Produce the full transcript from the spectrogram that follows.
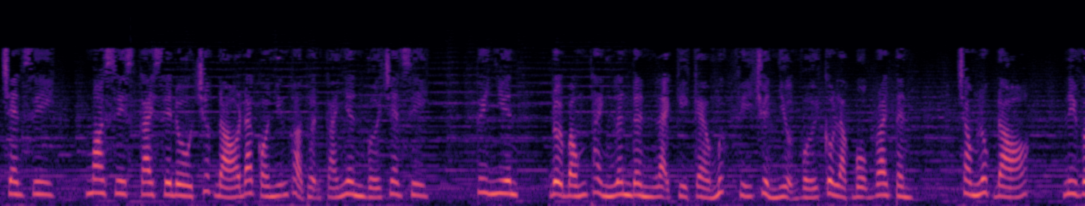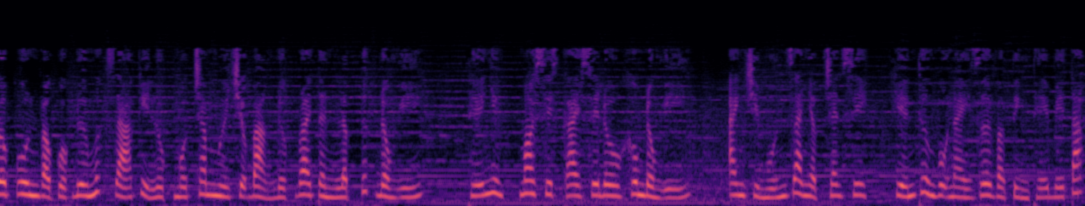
Chelsea, Moises Caicedo trước đó đã có những thỏa thuận cá nhân với Chelsea. Tuy nhiên, đội bóng thành London lại kỳ kèo mức phí chuyển nhượng với câu lạc bộ Brighton. Trong lúc đó, Liverpool vào cuộc đưa mức giá kỷ lục 110 triệu bảng được Brighton lập tức đồng ý. Thế nhưng, Moises Caicedo không đồng ý. Anh chỉ muốn gia nhập Chelsea, khiến thương vụ này rơi vào tình thế bế tắc.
